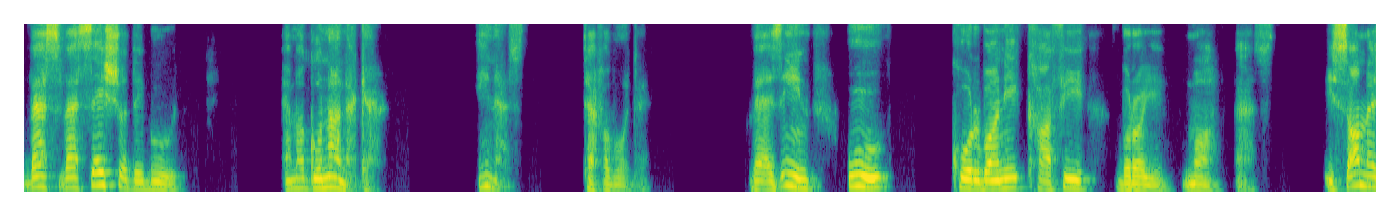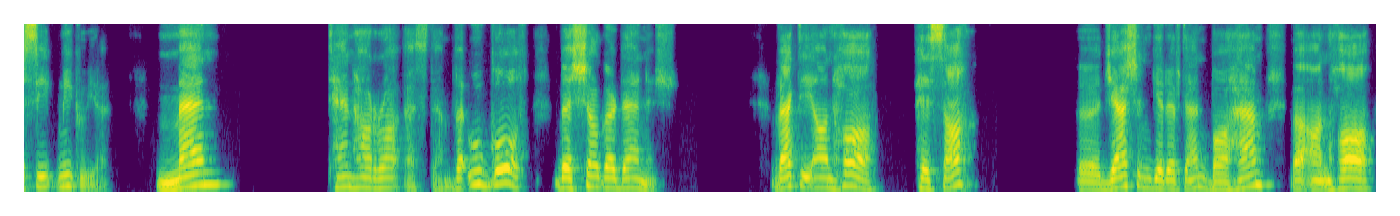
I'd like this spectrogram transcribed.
وسوسه شده بود اما گناه نکرد. این است تفاوته و از این او قربانی کافی برای ما است. عیسی مسیح می‌گوید من تنها را هستم. و او گفت به شاگردانش. وقتی آنها پسخ جشن گرفتن با هم و آنها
